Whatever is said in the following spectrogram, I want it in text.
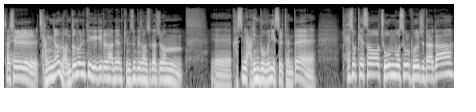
사실 작년 런던 올림픽 얘기를 하면 김승규 선수가 좀 예, 가슴이 아린 부분이 있을 텐데 계속해서 좋은 모습을 보여주다가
